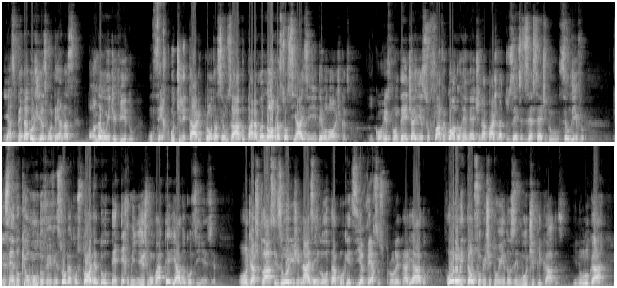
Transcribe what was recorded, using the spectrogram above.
e as pedagogias modernas tornam o indivíduo, um ser utilitário pronto a ser usado para manobras sociais e ideológicas. E correspondente a isso, Flávio Gordon remete na página 217 do seu livro, dizendo que o mundo vive sob a custódia do determinismo material da consciência, onde as classes originais em luta, burguesia versus proletariado, foram então substituídos e multiplicados, e no lugar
